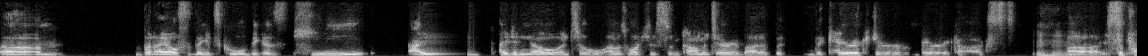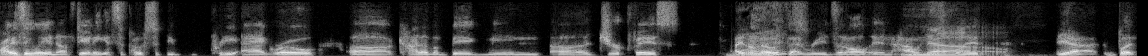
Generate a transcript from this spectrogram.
Um, but I also think it's cool because he, I, I didn't know until I was watching some commentary about it, but the character Barry Cox, hmm uh, surprisingly enough, Danny, it's supposed to be pretty aggro, uh, kind of a big, mean, uh, jerk face. I don't know if that reads at all in how he's played. Yeah, but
